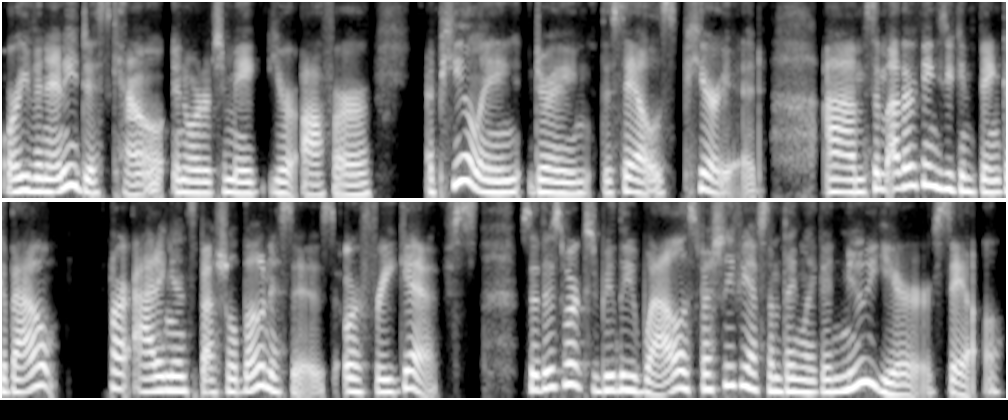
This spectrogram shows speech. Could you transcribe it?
or even any discount in order to make your offer appealing during the sales period. Um, some other things you can think about are adding in special bonuses or free gifts. So this works really well, especially if you have something like a New Year sale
